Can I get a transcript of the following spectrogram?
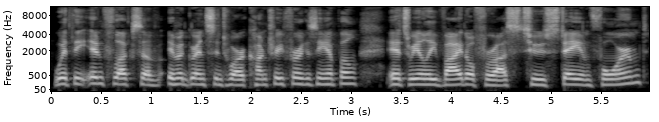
with the influx of immigrants into our country, for example, it's really vital for us to stay informed,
